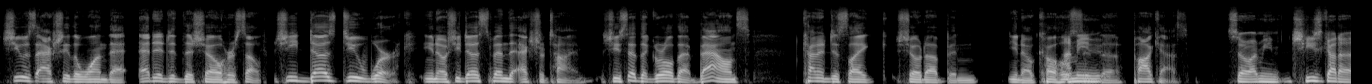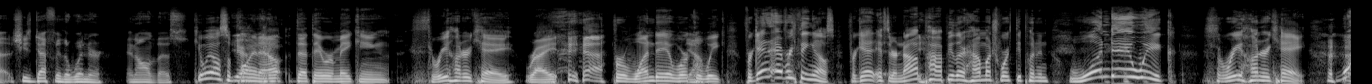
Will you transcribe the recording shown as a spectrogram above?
she was actually the one that edited the show herself. She does do work. You know, she does spend the extra time. She said the girl that bounced kind of just like showed up and you know co-hosted mean- the podcast. So I mean, she's got a she's definitely the winner in all of this. Can we also Yeah, point and- out that they were making 300k, right? Yeah. For one day of work Yeah. a week. Forget everything else. Forget if they're not popular, how much work they put in. One day a week, 300k. Why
